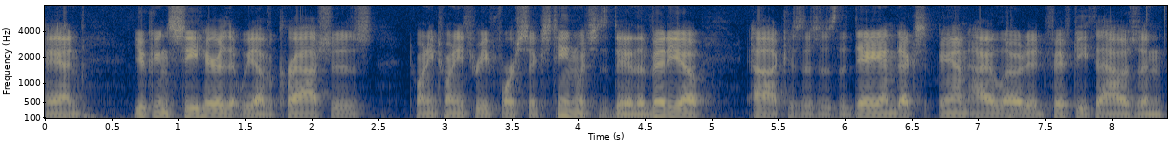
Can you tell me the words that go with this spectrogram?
And you can see here that we have crashes 2023 416, which is the day of the video, because uh, this is the day index, and I loaded 50,000.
